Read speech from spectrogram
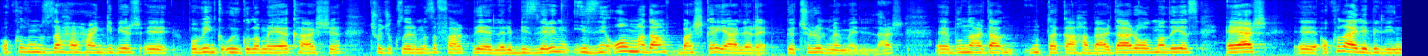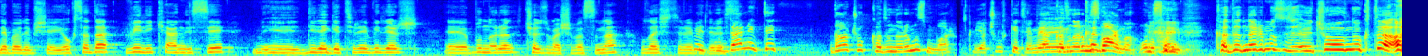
Okulumuzda herhangi bir e, mobbing uygulamaya karşı çocuklarımızı farklı yerlere, bizlerin izni olmadan başka yerlere götürülmemeliler. E, bunlardan mutlaka haberdar olmalıyız. Eğer e, okul aile birliğinde böyle bir şey yoksa da veli kendisi e, dile getirebilir. E, bunları çözüm aşamasına Evet, ulaştırabiliriz. bu dernekte daha çok kadınlarımız mı var? Bir açıklık getirelim. Veya Ee, kadınlarımız kad- var mı? Onu sorayım. Kadınlarımız e, çoğunlukta.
